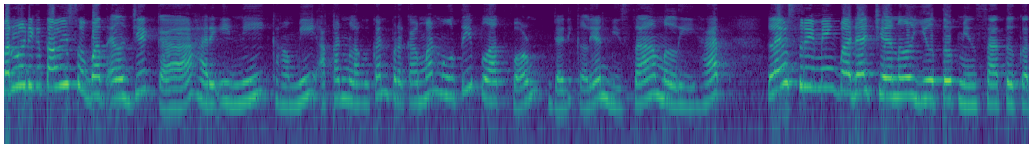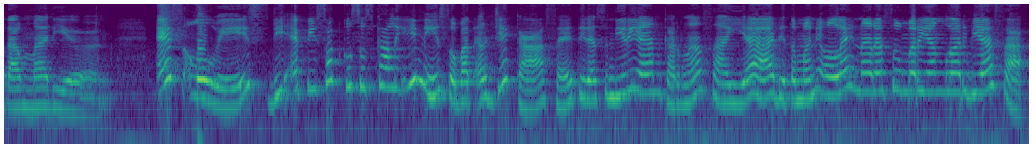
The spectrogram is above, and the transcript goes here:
Perlu diketahui Sobat LJK, hari ini kami akan melakukan perekaman multi platform Jadi kalian bisa melihat live streaming pada channel Youtube Min 1 Kota Madiun As always, di episode khusus kali ini Sobat LJK, saya tidak sendirian karena saya ditemani oleh narasumber yang luar biasa.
